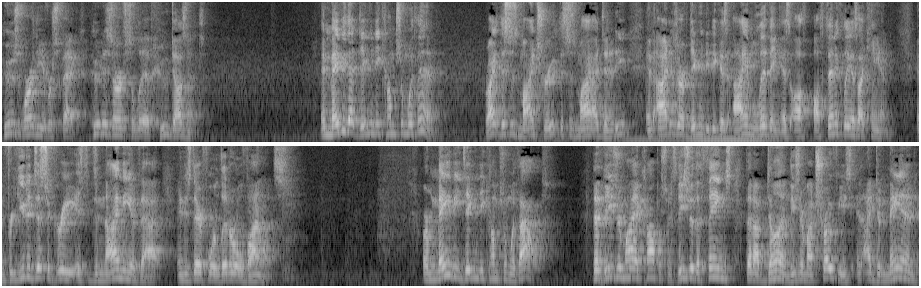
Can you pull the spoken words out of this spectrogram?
Who's worthy of respect? Who deserves to live? Who doesn't? And maybe that dignity comes from within, right? This is my truth. This is my identity. And I deserve dignity because I am living as authentically as I can. And for you to disagree is to deny me of that and is therefore literal violence. Or maybe dignity comes from without. That these are my accomplishments. These are the things that I've done. These are my trophies. And I demand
